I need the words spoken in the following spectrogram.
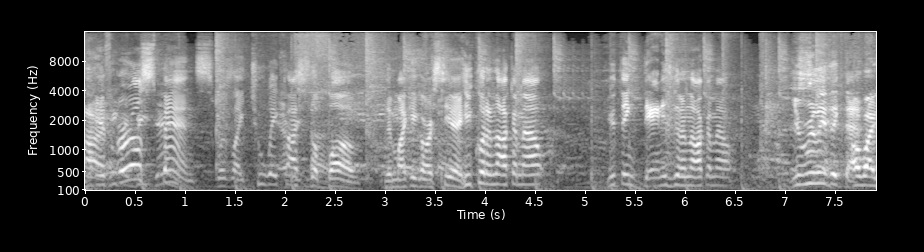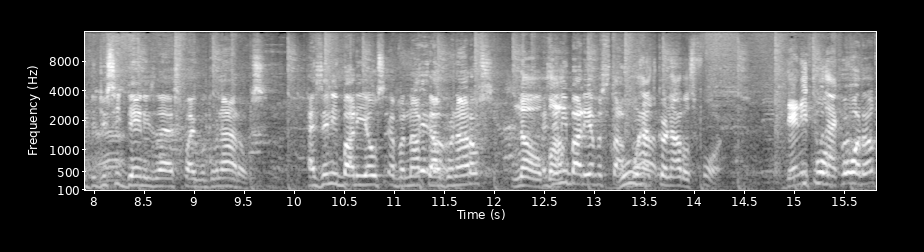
If Errol Spence was like two weight classes above than Mikey Garcia, he could have knocked him out. You think Danny's gonna knock him out? You really think that? All right, did you see Danny's last fight with Granados? Has anybody else ever knocked out Granados? No, Has but anybody ever stopped who has Granados? Granados for? Danny He threw fought that. Porter.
